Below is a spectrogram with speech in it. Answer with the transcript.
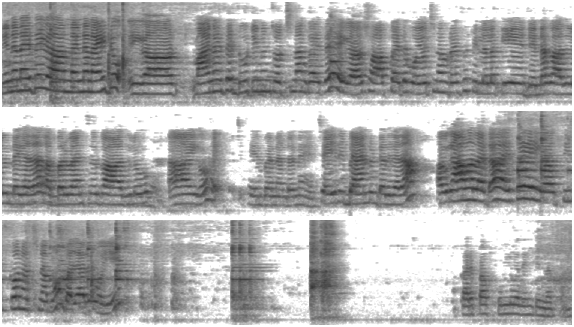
నిన్ననైతే ఇక నిన్న నైట్ ఇక మా ఆయన అయితే డ్యూటీ నుంచి వచ్చినాక అయితే ఇక షాప్కి అయితే పోయి వచ్చినాం ఫ్రెండ్స్ పిల్లలకి జెండా గాజులు ఉంటాయి కదా రబ్బర్ బ్యాండ్స్ గాజులు ఇగో హెయిర్ బ్యాండ్ అంటేనే చైరీ బ్యాండ్ ఉంటుంది కదా. అవి కావాలట. అయితే ఇక తీసుకొని వచ్చినాము బజారు పోయి. కరివేపాకు ఫుల్గా తింటుంది అతను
